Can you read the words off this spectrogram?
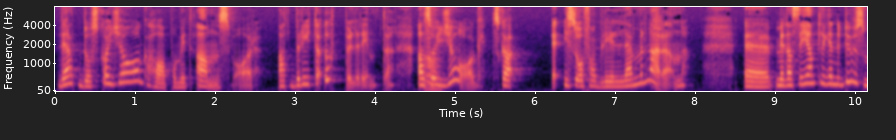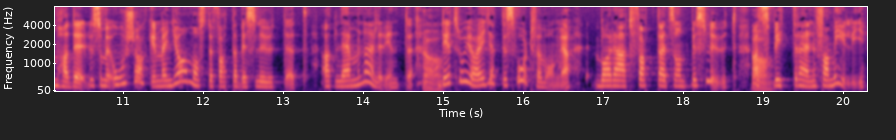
det är att då ska jag ha på mitt ansvar att bryta upp eller inte. Alltså ja. jag ska i så fall bli lämnaren. Eh, Medan egentligen är du som, hade, som är orsaken, men jag måste fatta beslutet att lämna eller inte. Ja. Det tror jag är jättesvårt för många, bara att fatta ett sådant beslut, ja. att splittra en familj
